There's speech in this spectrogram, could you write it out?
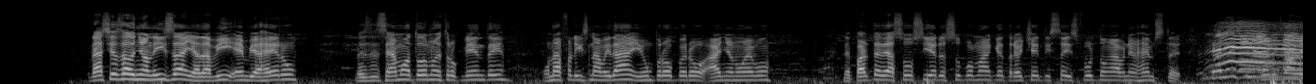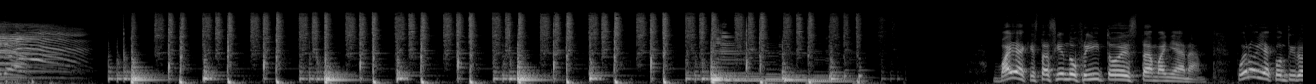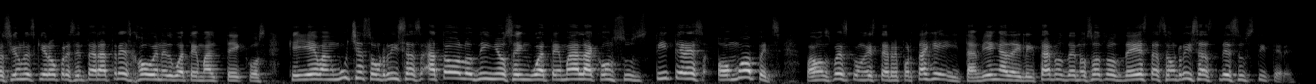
Gracias a doña Lisa y a David en Viajero. Les deseamos a todos nuestros clientes una feliz Navidad y un próspero año nuevo. De parte de Associated Supermarket 386 Fulton Avenue, Hempstead. ¡Feliz Navidad! Vaya que está haciendo frito esta mañana. Bueno, y a continuación les quiero presentar a tres jóvenes guatemaltecos que llevan muchas sonrisas a todos los niños en Guatemala con sus títeres o mopeds. Vamos pues con este reportaje y también a deleitarnos de nosotros de estas sonrisas de sus títeres.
